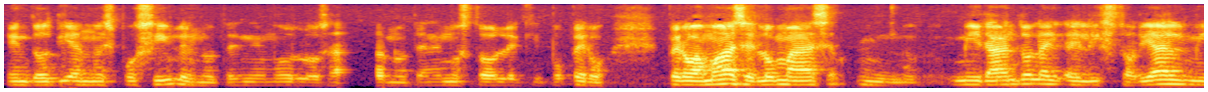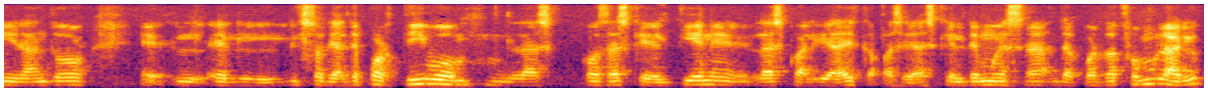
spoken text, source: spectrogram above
en, dos días no es posible, no tenemos los no tenemos todo el equipo, pero, pero vamos a hacerlo más mm, mirando el historial, mirando el, el, historial deportivo, las cosas que él tiene, las cualidades, capacidades que él demuestra de acuerdo al formulario,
